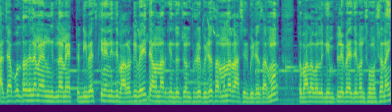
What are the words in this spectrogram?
আর যা বলতেছিলাম এখন কিন্তু আমি একটা ডিভাইস কিনে নিয়েছি, ভালো ডিভাইস এমন আর কিন্তু জনপুরের ভিডিও সারমো না রাশির ভিডিও সারমো তো ভালো ভালো গেম প্লে পেয়ে যাবেন, সমস্যা নাই।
